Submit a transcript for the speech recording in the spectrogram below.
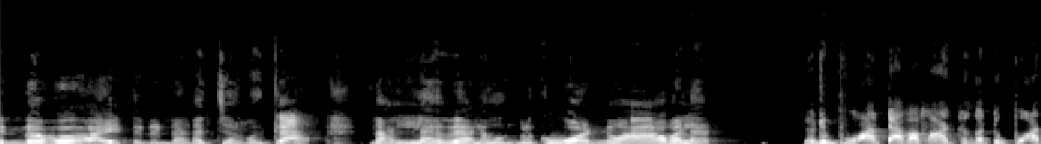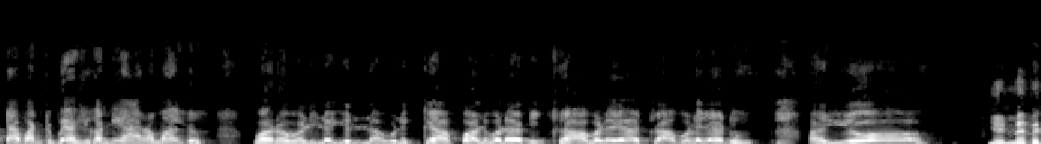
என்னவோ ஆயிட்டுன்னு நினைச்சவங்கக்கா நல்ல வேலை உங்களுக்கு ஒன்றும் ஆவலை. எடி போட்டாவா மாற்றம் கட்டி போட்டா பார்த்து பேசுக நேரமா இது வர வழியில எல்லா வழியும் கேப்பாளுவலா நீ சாவலையா சாவலையாடு ஐயோ. என்னது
